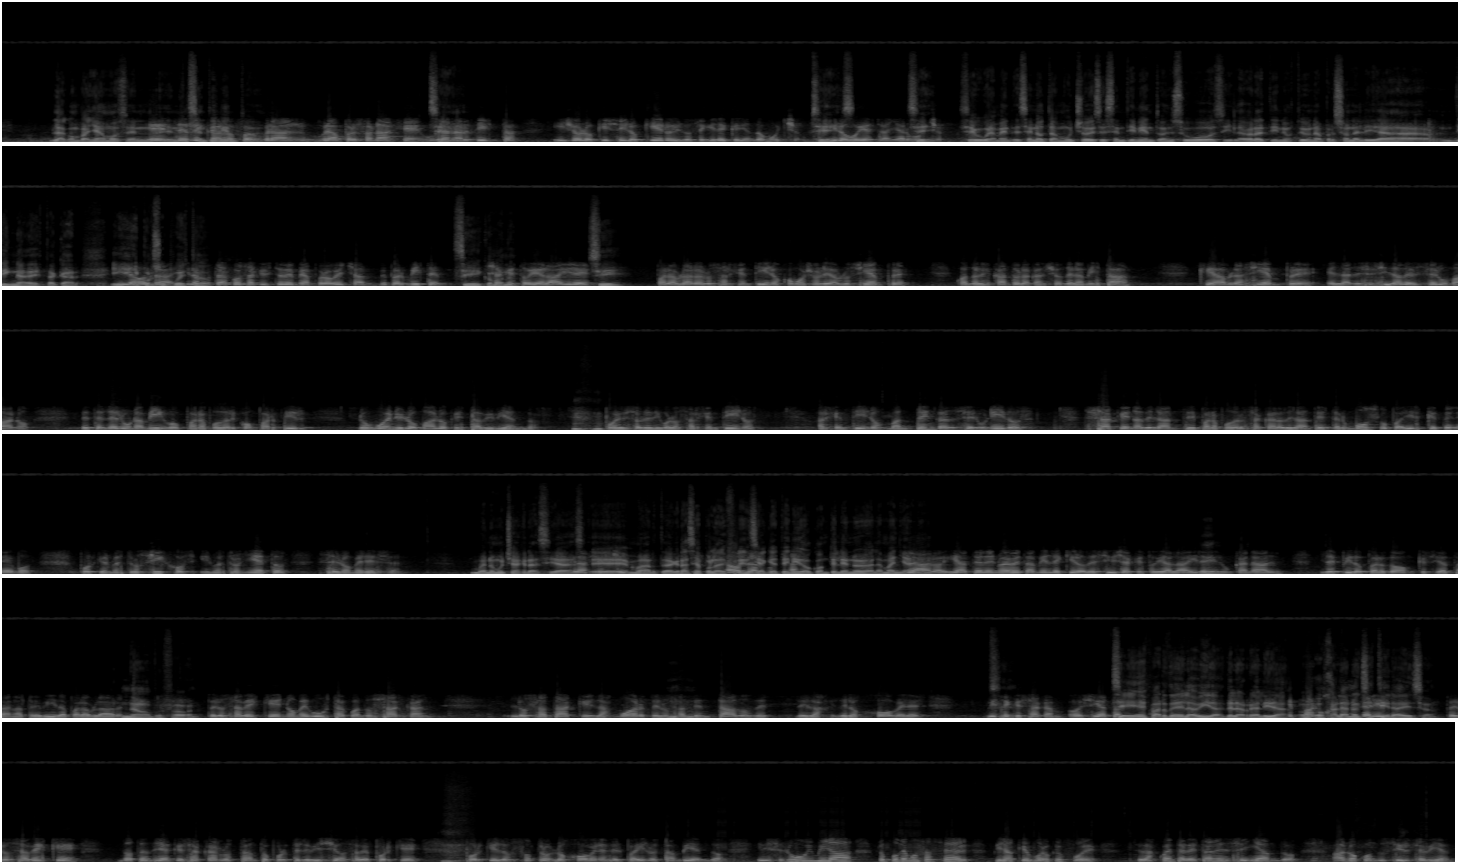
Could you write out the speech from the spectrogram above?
la acompañamos en, en Este, el Ricardo sentimiento. fue un gran, un gran personaje, un Sí. gran artista, y yo lo quise y lo quiero y lo seguiré queriendo mucho. Sí, y lo voy a extrañar Sí, mucho. seguramente, se nota mucho ese sentimiento en su voz y la verdad tiene usted una personalidad digna de destacar. Y, la y por otra, y la supuesto, otra cosa que ustedes me aprovechan, me permiten, Sí, ya que estoy al aire, para hablar a los argentinos como yo le hablo siempre, cuando les canto la canción de la amistad, que habla siempre en la necesidad del ser humano de tener un amigo para poder compartir lo bueno y lo malo que está viviendo. Por eso le digo a los argentinos, argentinos, manténganse unidos, saquen adelante para poder sacar adelante este hermoso país que tenemos, porque nuestros hijos y nuestros nietos se lo merecen. Bueno, muchas gracias, Gracias, eh. Marta. Gracias por la diferencia que ha tenido con Telenueve a la mañana. Claro, y a Tele9 también le quiero decir, ya que estoy al aire en un canal, y les pido perdón que sea tan atrevida para hablar, No, por favor. pero ¿sabes qué? No me gusta cuando sacan los ataques, las muertes, los atentados de, de, la- de los jóvenes, viste Sí. que sacan, o sea, Sí, es parte de la vida, de la realidad. O- ojalá no realidad. existiera eso. Pero ¿sabes qué? No tendrían que sacarlos tanto por televisión, ¿sabes por qué? Porque los otros, los jóvenes del país lo están viendo y dicen, uy, mira, lo podemos hacer, mira qué bueno que fue. ¿Te das cuenta? Le están enseñando a no conducirse bien.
